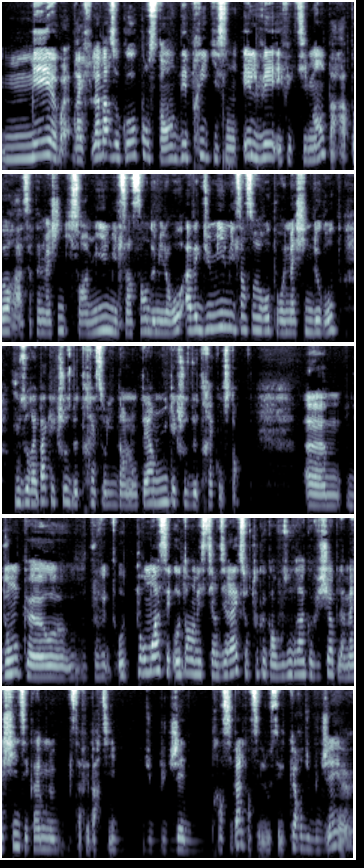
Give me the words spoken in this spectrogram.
mais euh, voilà, bref, la Marzocco, constant, des prix qui sont élevés effectivement par rapport à certaines machines qui sont à 1000, 1500, 2000 euros. Avec du 1000, 1500 euros pour une machine de groupe, vous n'aurez pas quelque chose de très solide dans le long terme, ni quelque chose de très constant. Euh, donc, euh, pour moi, c'est autant investir direct, surtout que quand vous ouvrez un coffee shop, la machine, c'est quand même le, ça fait partie du budget principal, enfin c'est le, le cœur du budget, euh,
